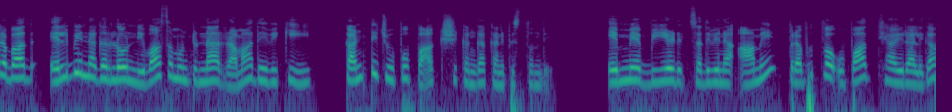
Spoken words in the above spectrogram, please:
హైదరాబాద్ ఎల్బీ నగర్లో నివాసముంటున్న రమాదేవికి కంటిచూపు పాక్షికంగా కనిపిస్తుంది. ఎంఏ బీఎడ్ చదివిన ఆమె ప్రభుత్వ ఉపాధ్యాయురాలిగా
